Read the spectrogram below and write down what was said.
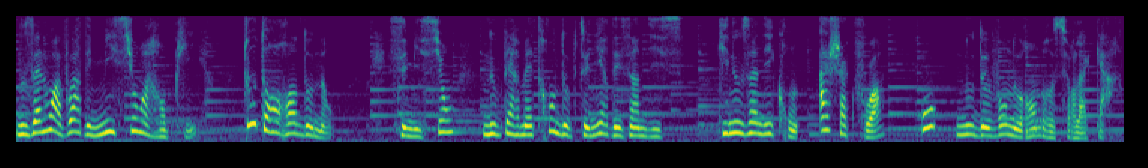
nous allons avoir des missions à remplir, tout en randonnant. Ces missions nous permettront d'obtenir des indices qui nous indiqueront à chaque fois où nous devons nous rendre sur la carte.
